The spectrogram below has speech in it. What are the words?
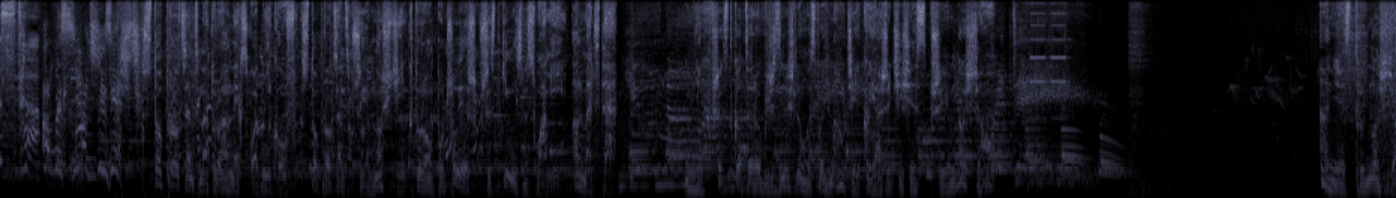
usta? Aby smacznie zjeść! 100% naturalnych składników, 100% przyjemności, którą poczujesz wszystkimi zmysłami. Almette. Niech wszystko, co robisz z myślą o swoim aucie, kojarzy ci się z przyjemnością. A nie z trudnością.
